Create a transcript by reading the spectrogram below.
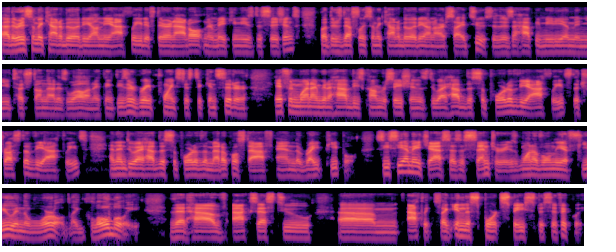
uh, there is some accountability on the athlete if they're an adult and they're making these decisions. But there's definitely some accountability on our side too. So there's a happy medium, and you touched on that as well. And I think these are great points just to consider if and when I'm going to have these conversations. Do I have the support of the athletes, the trust of the athletes, and then do I have the support of the medical staff and the right people? CCMHS as a center is one of only a few in the world, like globally, that have access to um, athletes, like in the sports space specifically.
